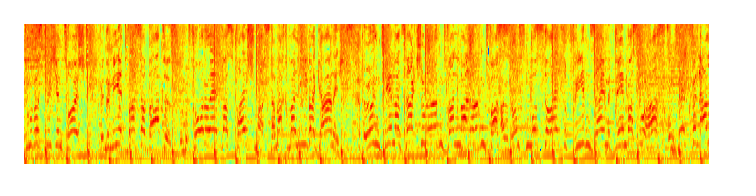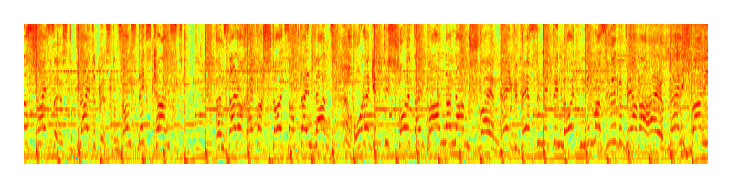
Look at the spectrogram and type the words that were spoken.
Du wirst nicht enttäuscht, wenn du nie etwas erwartest. Und bevor du etwas falsch machst, dann mach mal lieber gar nichts. Irgendjemand sagt schon irgendwann mal irgendwas. Ansonsten musst du halt zufrieden sein mit dem, was du hast. Und selbst wenn alles scheiße ist, du pleite bist und sonst nichts kannst, dann sei doch einfach stolz auf dein Land. Oder gib die Schuld ein paar anderen Und nein, ich war nie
